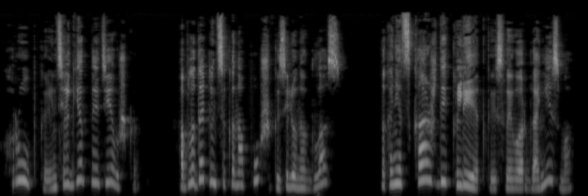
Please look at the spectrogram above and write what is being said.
хрупкая, интеллигентная девушка, обладательница конопушек и зеленых глаз, наконец, каждой клеткой своего организма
